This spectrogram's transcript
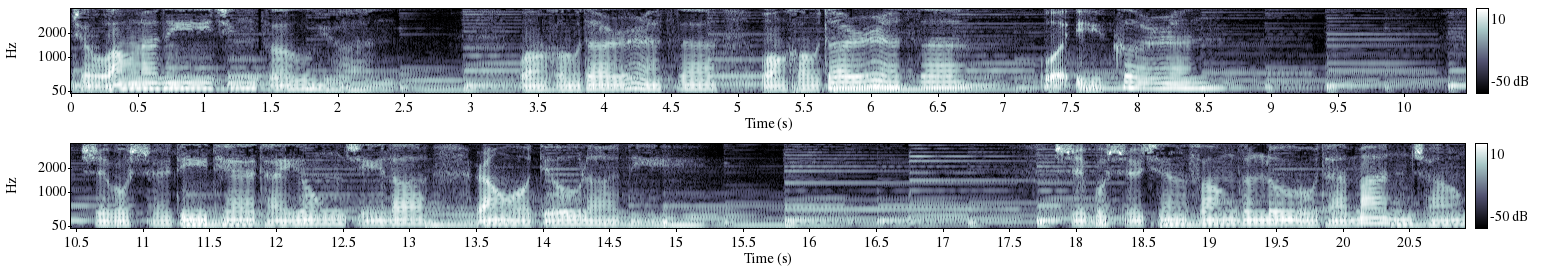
却忘了你已经走远。往后的日子，往后的日子，我一个人。是不是地铁太拥挤了，让我丢了你？是不是前方的路太漫长，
